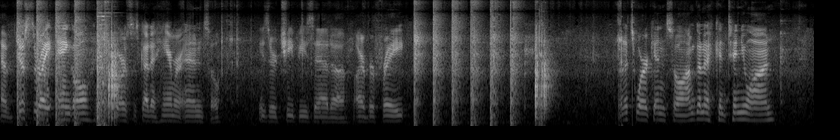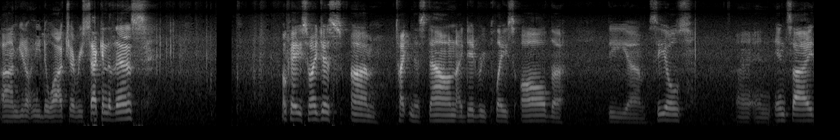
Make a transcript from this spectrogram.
have just the right angle. And of course, it's got a hammer end, so these are cheapies at uh, Harbor Freight. And it's working, so I'm going to continue on. Um, you don't need to watch every second of this. Okay, so I just um, tightened this down. I did replace all the the um, seals uh, and inside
